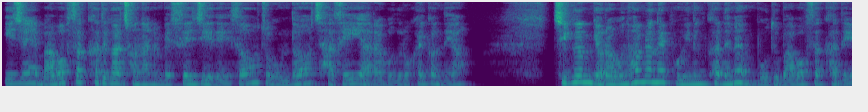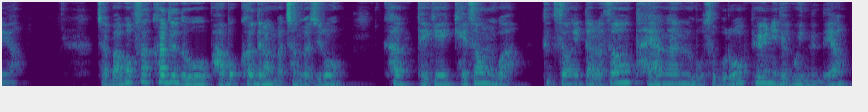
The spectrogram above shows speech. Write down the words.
이제 마법사 카드가 전하는 메시지에 대해서 조금 더 자세히 알아보도록 할 건데요. 지금 여러분 화면에 보이는 카드는 모두 마법사 카드예요. 자, 마법사 카드도 바보 카드랑 마찬가지로 각 덱의 개성과 특성에 따라서 다양한 모습으로 표현이 되고 있는데요.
